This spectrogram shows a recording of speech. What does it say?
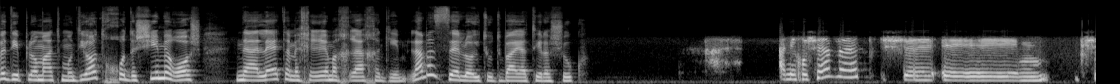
ודיפלומט מודיעות חודשים מראש נעלה את המחירים אחרי החגים. למה זה לא איתות בעייתי לשוק? אני חושבת ש... אה, כש,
